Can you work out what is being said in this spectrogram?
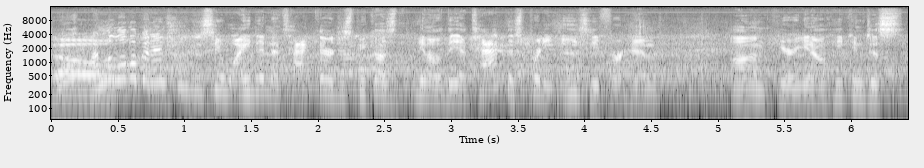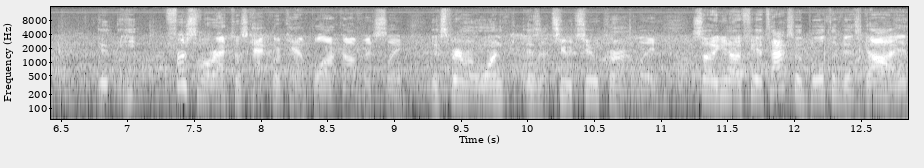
So well, I'm a little bit interested to see why he didn't attack there, just because you know the attack is pretty easy for him um, here. You know he can just he, first of all, Rakdos Cackler can't block, obviously. Experiment 1 is a 2 2 currently. So, you know, if he attacks with both of his guys,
